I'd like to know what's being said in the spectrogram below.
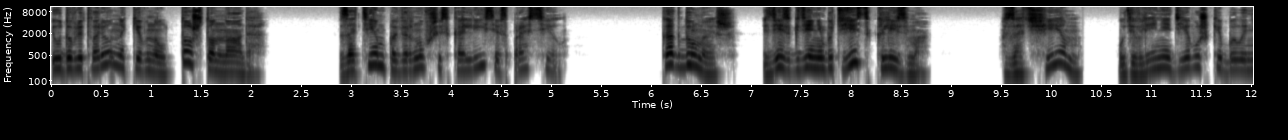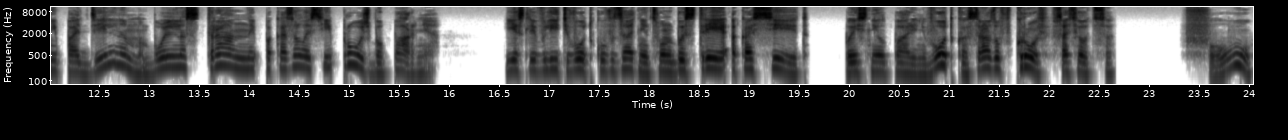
и удовлетворенно кивнул то, что надо. Затем, повернувшись к Алисе, спросил. «Как думаешь, здесь где-нибудь есть клизма?» Зачем? Удивление девушки было неподдельным, больно странной показалась ей просьба парня. Если влить водку в задницу, он быстрее окосеет, пояснил парень. Водка сразу в кровь всосется. Фу,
